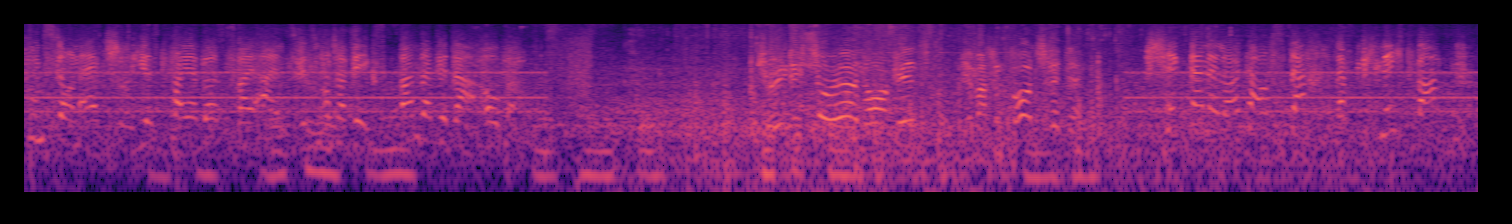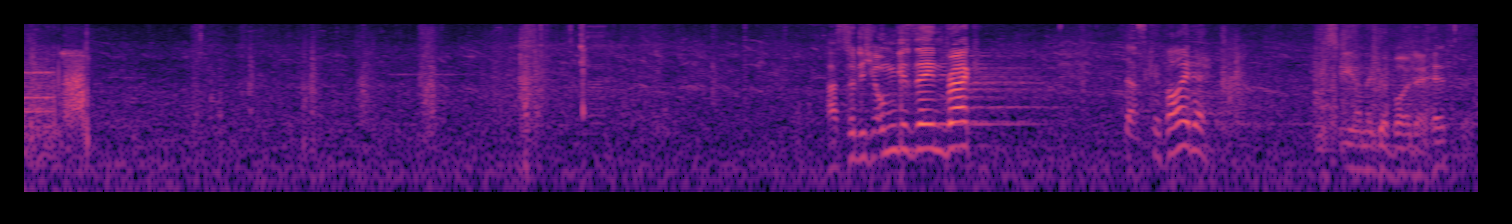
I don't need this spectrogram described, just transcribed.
Tombstone Actual, hier ist Firebird 2-1. Wir sind unterwegs. Wann seid ihr da? Over. Schön, dich zu hören, Hawkins. Wir machen Fortschritte. Schick deine Leute aufs Dach. Lass mich nicht warten. Hast du dich umgesehen, Brack? Das Gebäude. Ist eher eine Gebäudehälfte.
